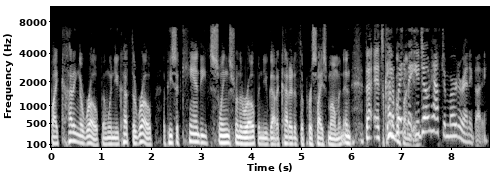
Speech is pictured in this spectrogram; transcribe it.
by cutting a rope. And when you cut the rope, a piece of candy swings from the rope and you've got to cut it at the precise moment. And that, it's kind You- of a wait a minute, game. you don't have to murder anybody.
